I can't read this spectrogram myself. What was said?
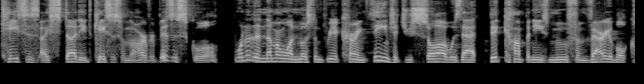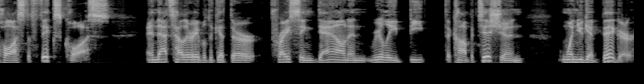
cases I studied, cases from the Harvard Business School, one of the number one most reoccurring themes that you saw was that big companies move from variable costs to fixed costs. And that's how they're able to get their pricing down and really beat the competition when you get bigger.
